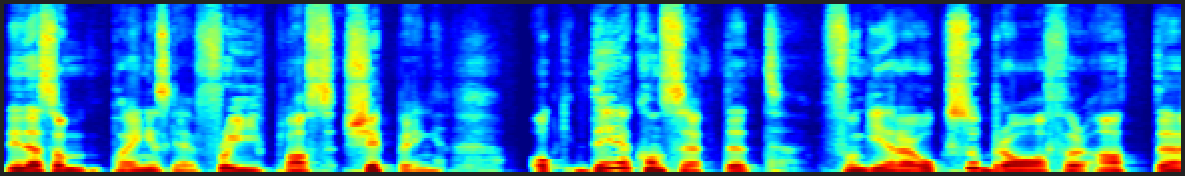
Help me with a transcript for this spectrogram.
Det är det som på engelska är free plus shipping. Och det konceptet fungerar också bra för att eh,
